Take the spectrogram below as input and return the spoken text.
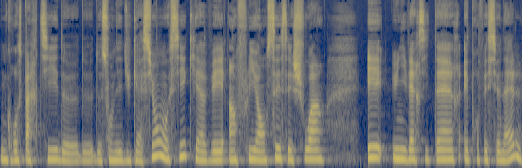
une grosse partie de, de, de, son éducation aussi qui avait influencé ses choix et universitaires et professionnels.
